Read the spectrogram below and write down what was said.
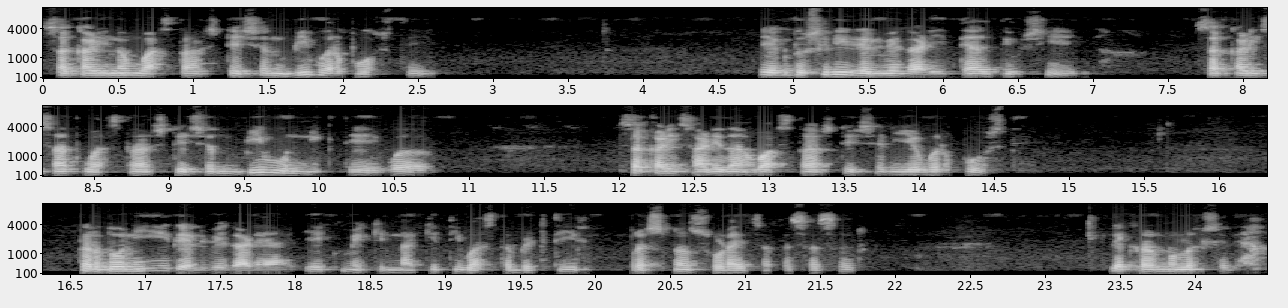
सकाळी नऊ वाजता स्टेशन बी वर पोहोचते. एक दुसरी रेल्वे गाडी त्याच दिवशी सकाळी सात वाजता स्टेशन बी हून निघते व सकाळी साडेदहा वाजता स्टेशन ए वर पोहोचते. तर दोन्ही रेल्वे गाड्या एकमेकींना किती वाजता भेटतील? प्रश्न सोडायचा कसा सर? लेकरांनो लक्ष द्या.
